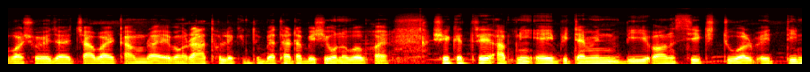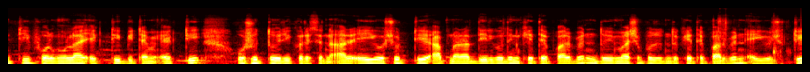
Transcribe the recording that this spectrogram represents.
অবাস হয়ে যায় চাবায় কামড়ায় এবং রাত হলে কিন্তু ব্যথাটা বেশি অনুভব হয়। সেক্ষেত্রে আপনি এই vitamin B one, six, twelve এই তিনটি ফর্মুলায় একটি ভিটামিন একটি ওষুধ তৈরি করেছেন। আর এই ওষুধটি আপনারা দীর্ঘদিন খেতে পারবেন, দুই মাস পর্যন্ত খেতে পারবেন এই ওষুধটি।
